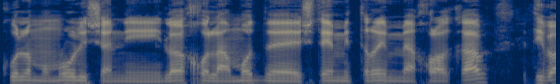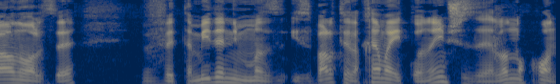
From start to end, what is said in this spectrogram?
כולם אמרו לי שאני לא יכול לעמוד אה, שתי מטרים מאחורי הקו, דיברנו על זה, ותמיד אני מז... הסברתי לכם העיתונאים שזה לא נכון,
